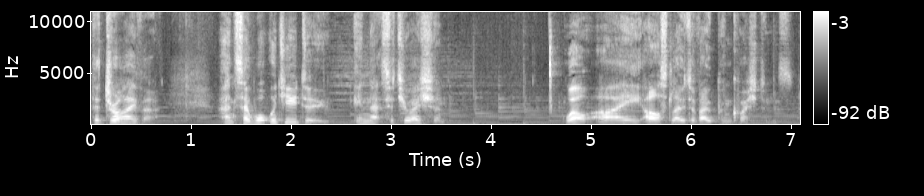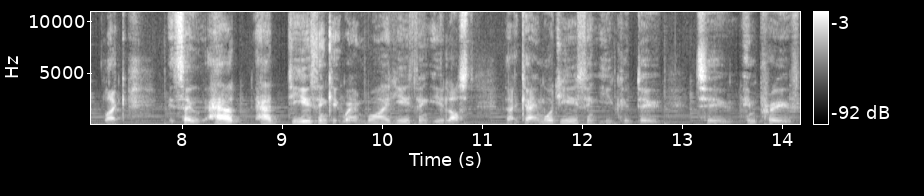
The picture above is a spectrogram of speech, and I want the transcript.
the driver. And so, what would you do in that situation? Well, I asked loads of open questions. Like, so how, how do you think it went? Why do you think you lost that game? What do you think you could do to improve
